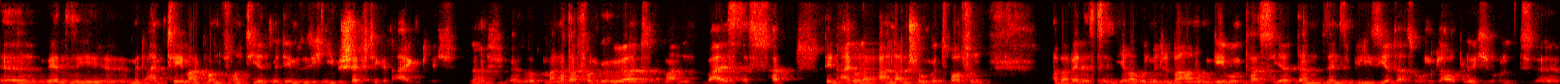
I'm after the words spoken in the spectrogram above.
werden sie äh, mit einem Thema konfrontiert, mit dem sie sich nie beschäftigen eigentlich. Ne? Also man hat davon gehört, man weiß, es hat den einen oder anderen schon getroffen. Aber wenn es in ihrer unmittelbaren Umgebung passiert, dann sensibilisiert das unglaublich. Und äh,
